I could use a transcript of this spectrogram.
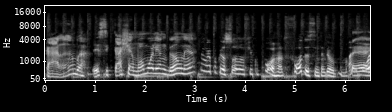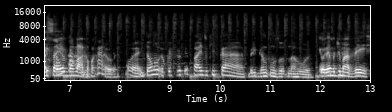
Caramba, esse caixa é mó molengão, né? Eu olho pra pessoa eu fico, porra, foda-se, entendeu? Vai É, embora, isso aí é então, babaca pra caramba. Pô, então eu prefiro ter paz do que ficar brigando com os outros na rua. Eu lembro de uma vez.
